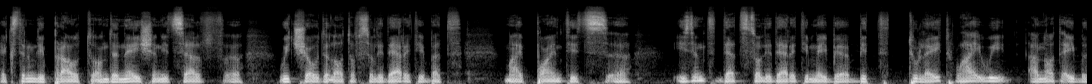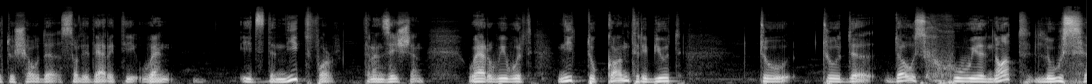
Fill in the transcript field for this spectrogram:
extremely proud on the nation itself, uh, which showed a lot of solidarity. But my point is, uh, isn't that solidarity maybe a bit too late? Why we are not able to show the solidarity when it's the need for transition, where we would need to contribute to to the those who will not lose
